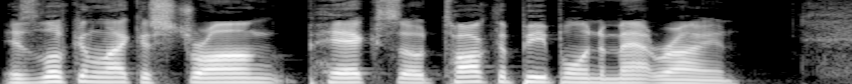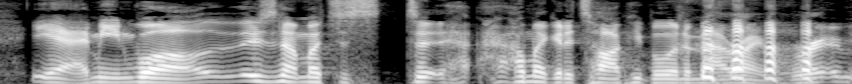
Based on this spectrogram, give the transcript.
is looking like a strong pick. So talk the people into Matt Ryan. Yeah, I mean, well, there's not much to. to how am I going to talk people into Matt Ryan? Ra-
